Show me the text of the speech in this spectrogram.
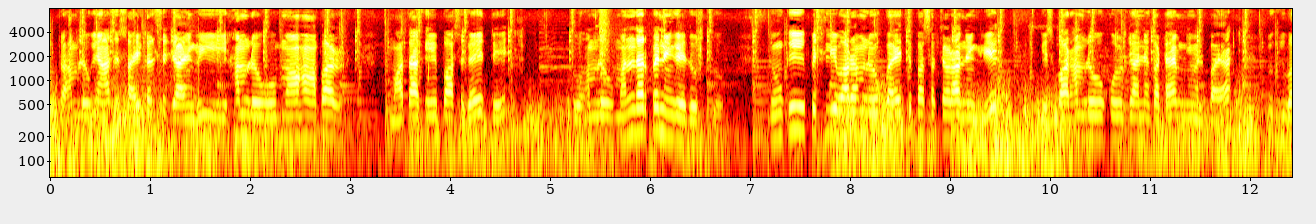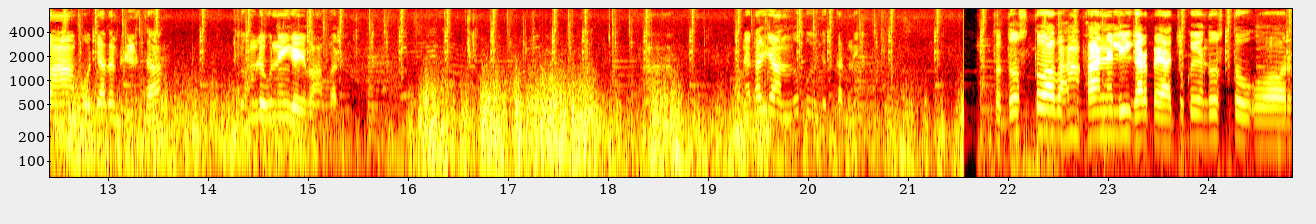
तो हम लोग यहाँ से साइकिल से जाएँगे। हम लोग वहाँ पर माता के पास गए थे तो हम लोग मंदिर पर नहीं गए दोस्तों, क्योंकि पिछली बार हम लोग गए थे पसा चढ़ाने के लिए। इस बार हम लोगों को जाने का टाइम नहीं मिल पाया, क्योंकि वहाँ बहुत ज़्यादा भीड़ था तो हम लोग नहीं गए वहाँ पर। निकल जान दो, कोई दिक्कत नहीं। तो दोस्तों, अब हम फाइनली घर पे आ चुके हैं दोस्तों, और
